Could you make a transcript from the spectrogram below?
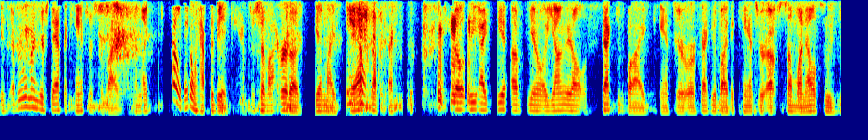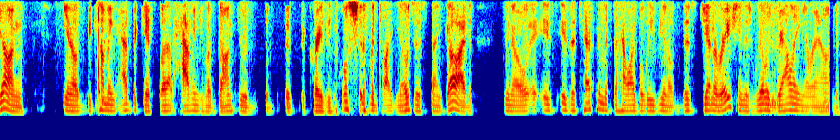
is everyone on your staff a cancer survivor? And I'm like, no, they don't have to be a cancer survivor to be on my staff. so the idea of, you know, a young adult affected by cancer or affected by the cancer of someone else who's young, you know, becoming advocates without having to have gone through the, the, the crazy bullshit of a diagnosis, thank God, you know, is is a testament to how I believe, you know, this generation is really rallying around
